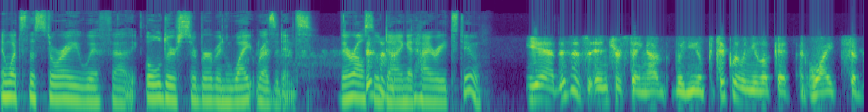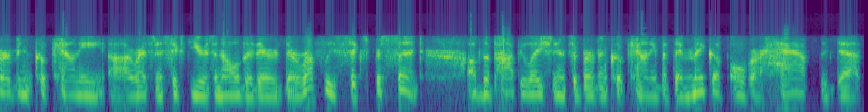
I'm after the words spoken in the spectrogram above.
And what's the story with uh, older suburban white residents? They're also dying at high rates too. Yeah, this is interesting. Uh, but you know, particularly when you look at, at white suburban Cook County uh, residents 60 years and older, they're they're roughly six percent of the population in suburban Cook County, but they make up over half the deaths.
